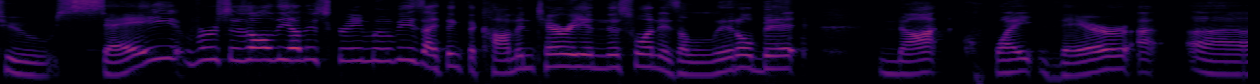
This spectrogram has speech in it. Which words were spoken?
to say versus all the other Scream movies. I think the commentary in this one is a little bit not quite there. Uh, uh,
